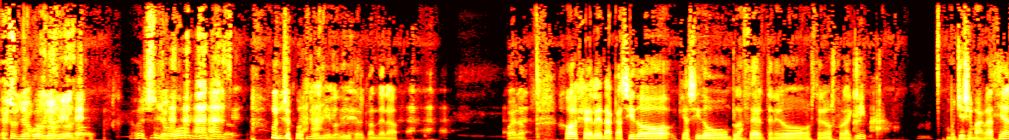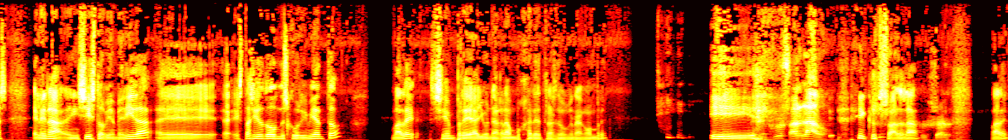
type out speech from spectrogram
Es un yogur y un hilo. Es un yogur y un hilo. Sí. Un yogur y un hilo, dice el condenado. Bueno, Jorge, Elena, que ha sido, que ha sido un placer teneros, teneros por aquí. Muchísimas gracias. Elena, insisto, bienvenida. Eh, esto ha sido todo un descubrimiento, ¿vale? Siempre hay una gran mujer detrás de un gran hombre. Y Incluso al lado. incluso al lado. ¿vale?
